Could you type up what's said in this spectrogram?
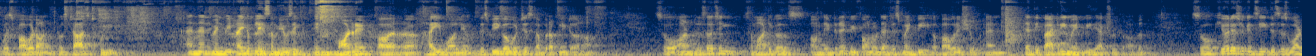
was powered on, it was charged fully and then when we try to play some music in moderate or uh, high volume, the speaker would just abruptly turn off. So on researching some articles on the internet, we found out that this might be a power issue and that the battery might be the actual problem. So here as you can see, this is what,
